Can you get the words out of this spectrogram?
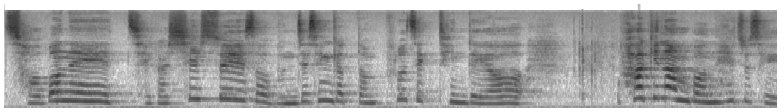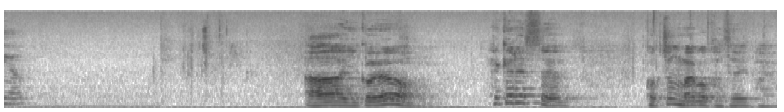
저번에 제가 실수해서 문제 생겼던 프로젝트인데요. 확인 한번 해주세요. 아 이거요? 해결했어요. 걱정 말고 가서 해봐요.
